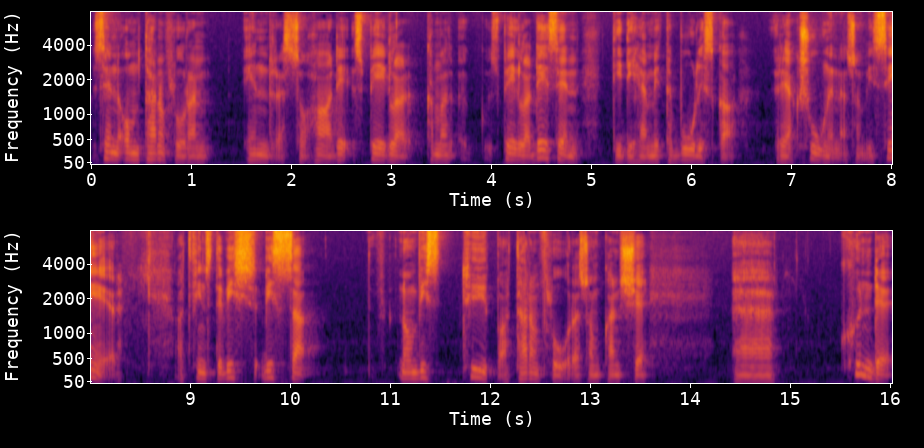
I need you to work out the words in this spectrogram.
sen om tarmfloran ändras så har det, speglar, kan man, speglar det sen till de här metaboliska reaktionerna som vi ser. Att finns det viss, vissa, någon viss typ av tarmflora som kanske eh, kunde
